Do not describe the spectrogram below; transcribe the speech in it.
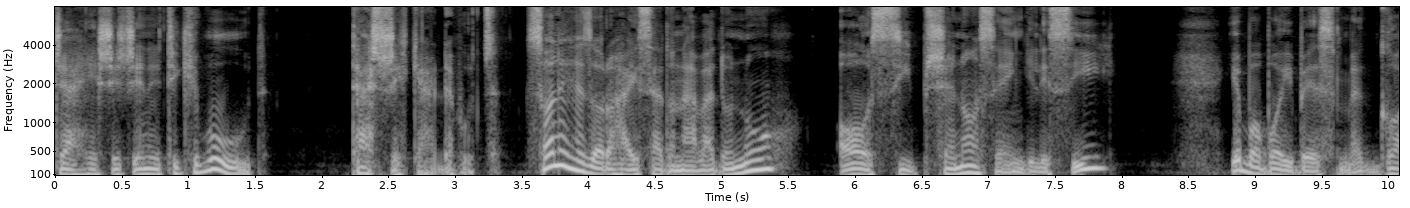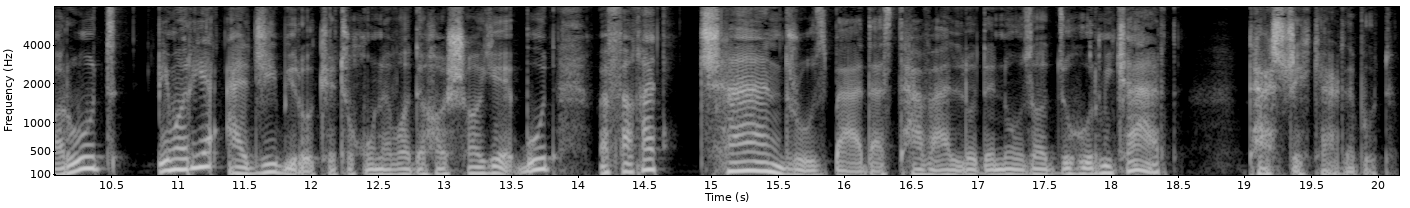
جهش ژنتیکی بود تشریح کرده بود. سال 1899 آسیب شناس انگلیسی یه بابایی به اسم گارود بیماری عجیبی رو که تو خانواده ها شایع بود و فقط چند روز بعد از تولد نوزاد ظهور می کرد تشریح کرده بود.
